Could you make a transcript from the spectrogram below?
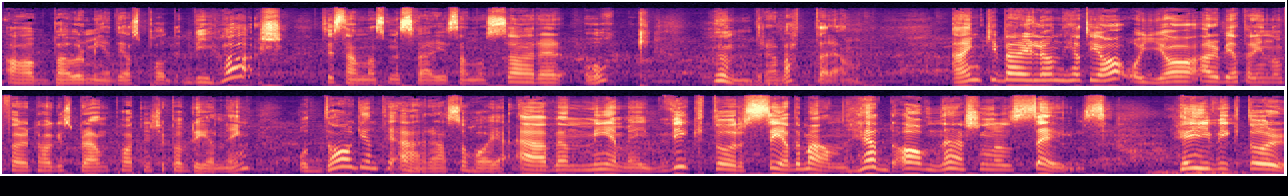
av Bauer Medias podd Vi hörs tillsammans med Sveriges annonsörer och 100-wattaren. Anki Berglund heter jag och jag arbetar inom företagets brand partnership-avdelning och dagen till ära så har jag även med mig Viktor Sedeman, Head of National Sales. Hej Viktor,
